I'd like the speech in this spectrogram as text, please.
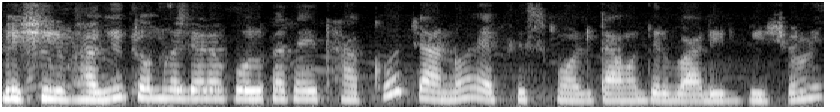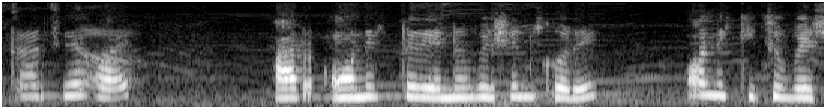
বেশিরভাগই তোমরা যারা কলকাতায় থাকো জানো অ্যাক্সিস মলটা আমাদের বাড়ির ভীষণই কাছে হয়। আর অনেকটা রেনোভেশন করে অনেক কিছু বেশ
